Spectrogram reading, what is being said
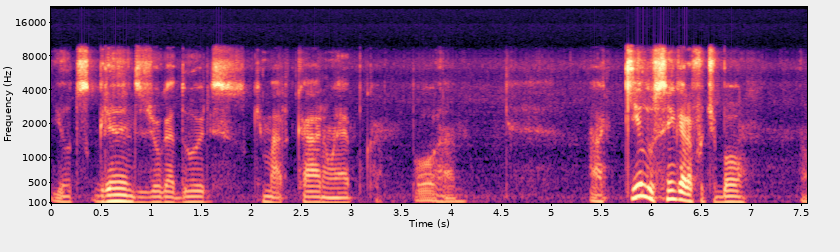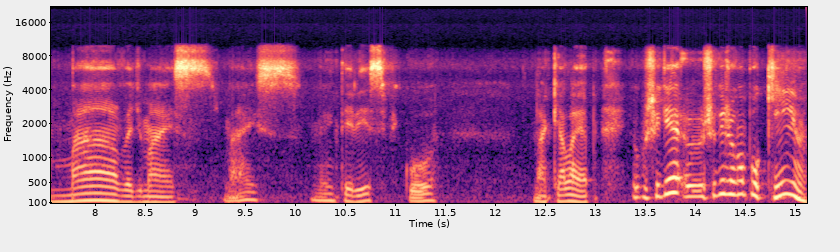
e outros grandes jogadores que marcaram a época. Porra. Aquilo sim que era futebol. Amava demais. Mas meu interesse ficou naquela época. Eu cheguei, eu cheguei a jogar um pouquinho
